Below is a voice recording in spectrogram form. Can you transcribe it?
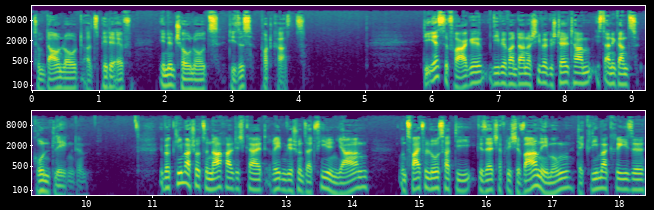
zum Download als PDF in den Show Notes dieses Podcasts. Die erste Frage, die wir Vandana Shiva gestellt haben, ist eine ganz grundlegende. Über Klimaschutz und Nachhaltigkeit reden wir schon seit vielen Jahren und zweifellos hat die gesellschaftliche Wahrnehmung der Klimakrise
